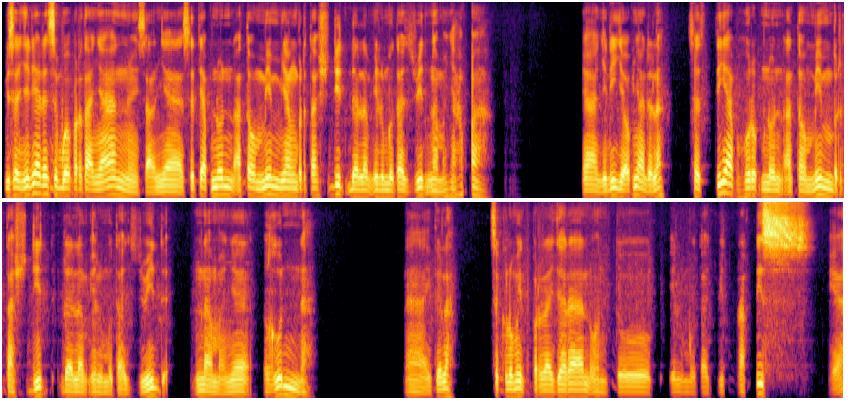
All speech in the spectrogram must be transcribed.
bisa jadi ada sebuah pertanyaan, misalnya setiap nun atau mim yang bertasydid dalam ilmu tajwid namanya apa? Ya, jadi jawabnya adalah setiap huruf nun atau mim bertasydid dalam ilmu tajwid namanya gunnah. Nah, itulah sekelumit pelajaran untuk ilmu tajwid praktis ya.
